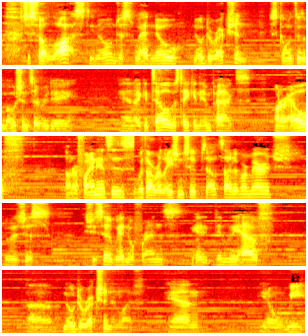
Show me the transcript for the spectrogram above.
Just felt lost, you know, just we had no no direction, just going through the motions every day. And I could tell it was taking impact on our health, on our finances, with our relationships outside of our marriage. It was just she said, we had no friends. We didn't really have uh, no direction in life. And you know, we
